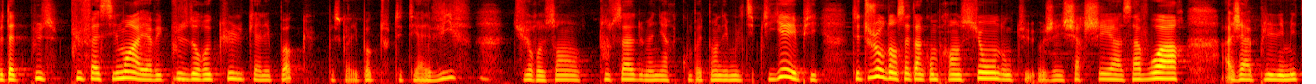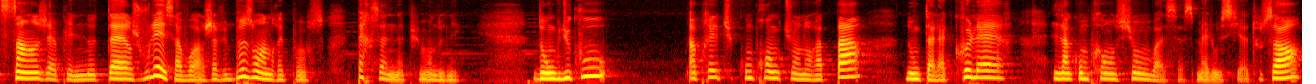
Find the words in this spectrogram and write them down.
peut-être plus, plus facilement et avec plus de recul qu'à l'époque, parce qu'à l'époque tout était à vif, tu ressens tout ça de manière complètement démultipliée, et puis tu es toujours dans cette incompréhension, donc j'ai cherché à savoir, ah, j'ai appelé les médecins, j'ai appelé le notaire, je voulais savoir, j'avais besoin de réponses, personne n'a pu m'en donner. Donc du coup, après tu comprends que tu n'en auras pas, donc tu as la colère, L'incompréhension, bah, ça se mêle aussi à tout ça.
